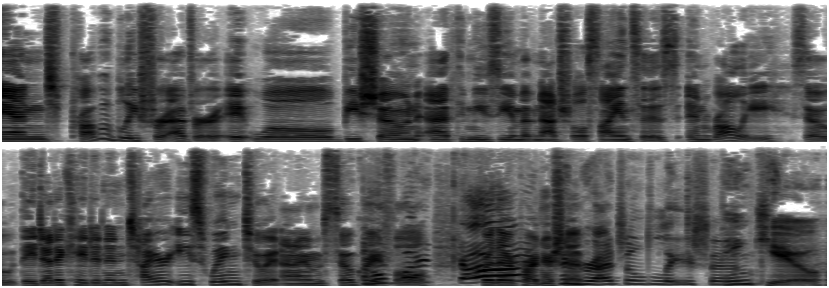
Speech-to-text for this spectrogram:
and probably forever, it will be shown at the Museum of Natural Sciences in Raleigh. So they dedicated an entire East Wing to it, and I'm so oh grateful oh for their partnership. Congratulations. Thank you.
